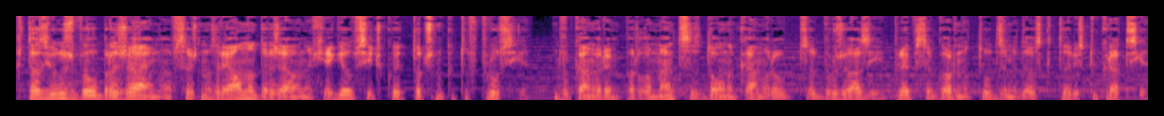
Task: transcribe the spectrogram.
В тази уж въображаема, всъщност реална държава на Хегел всичко е точно като в Прусия. Двукамерен парламент с долна камера от буржуазия и плеб, а горната от земеделската аристокрация.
